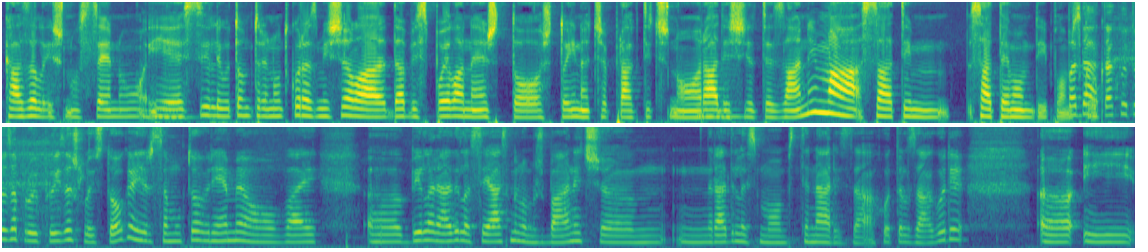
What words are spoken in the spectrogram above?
kazališnu scenu. Mm. Jesi li u tom trenutku razmišljala da bi spojila nešto što inače praktično radiš i te zanima sa sa tim, sa temom diplomskog. Pa da, tako je to zapravo i proizašlo iz toga jer sam u to vrijeme ovaj, bila radila sa Jasmilom Žbanić, radile smo scenarij za Hotel Zagorje i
